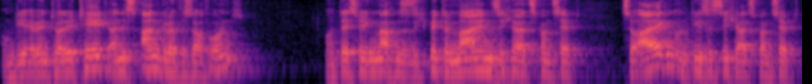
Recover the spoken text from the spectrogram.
um die Eventualität eines Angriffes auf uns. Und deswegen machen Sie sich bitte mein Sicherheitskonzept zu eigen. Und dieses Sicherheitskonzept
